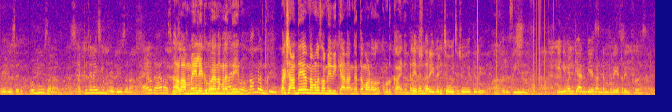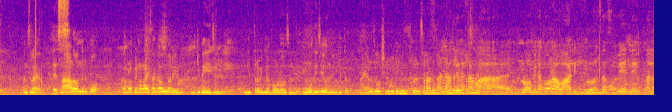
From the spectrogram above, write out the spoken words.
പ്രൊഡ്യൂസർ പ്രൊഡ്യൂസറാണ് റെക്കഗ്നൈസ്ഡ് പ്രൊഡ്യൂസറാണ് അയാൾ വേറെ നാളെ അമ്മയിലേക്ക് പോയാൽ നമ്മൾ എന്ത് ചെയ്യും? നമ്മൾ എന്ത് ചെയ്യും? പക്ഷെ അദ്ദേഹം നമ്മളെ സമീപിക്കുകയാണ്. അംഗത്വമാണോ കൊടുക്കാൻ അല്ല ഇതെന്താ പറയുക ഇവർ ചോദിച്ച ചോദ്യത്തിൽ ഒരു സീനുണ്ട് anyone can be a content creator influencer മനസ്സിലായോ? നാളെ വന്നിട്ട് ഇപ്പോൾ നമ്മളെ പിണറായി സഖാവ് പറയണു എനിക്ക് പേജ് ഉണ്ട്. എനിക്ക് ഇത്ര മില്യൺ ഫോളോവേഴ്സ് ഉണ്ട്. മോദിജി വന്നു എനിക്ക് ഇത്ര അയാൾ സോഷ്യൽ മീഡിയ ഇൻഫ്ലുവൻസർ ആണ് കണ്ടന്റ് ക്രിയേറ്റർ ആണ്? റോബിനെ കുറെ അവാർഡ് ഇൻഫ്ലുവൻസേഴ്സ് നല്ല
